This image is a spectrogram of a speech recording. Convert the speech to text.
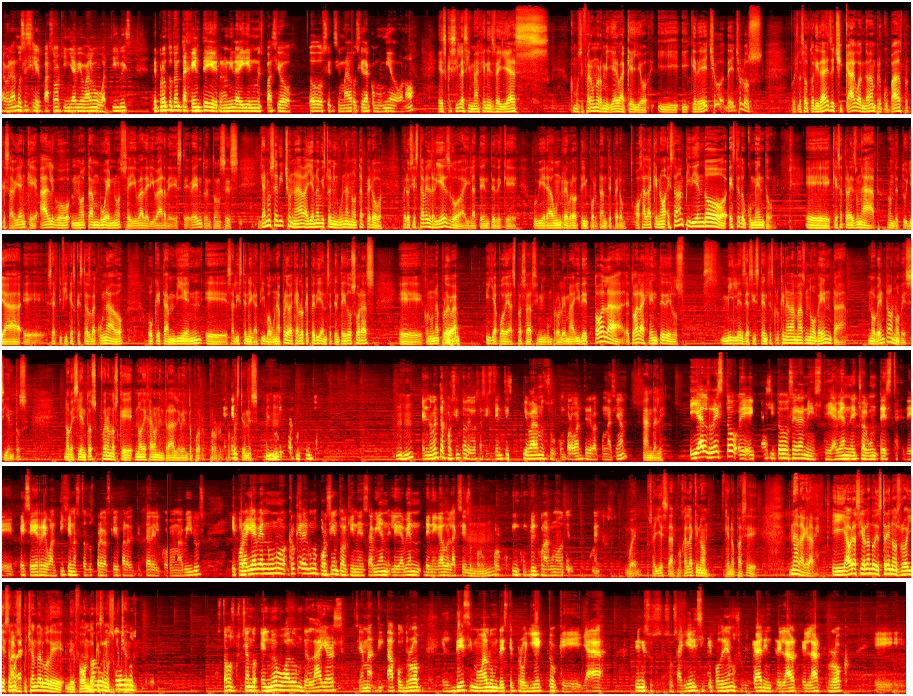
la verdad no sé si le pasó a quien ya vio algo o a ti, Luis. De pronto tanta gente reunida ahí en un espacio todos encimados y da como miedo, ¿no? Es que sí, las imágenes veías como si fuera un hormiguero aquello. Y, que de hecho, de hecho, los pues las autoridades de Chicago andaban preocupadas porque sabían que algo no tan bueno se iba a derivar de este evento. Entonces, ya no se ha dicho nada, ya no he visto ninguna nota, pero, pero sí estaba el riesgo ahí latente de que hubiera un rebrote importante, pero ojalá que no. Estaban pidiendo este documento. Eh, que es a través de una app donde tú ya eh, certificas que estás vacunado o que también eh, saliste negativo a una prueba, que era lo que pedían, 72 horas eh, con una prueba y ya podías pasar sin ningún problema. Y de toda la, de toda la gente, de los miles de asistentes, creo que nada más 90, 90 o 900. 900 fueron los que no dejaron entrar al evento por, por, por cuestiones. El Ujú, 90%, ujú. el 90% de los asistentes llevaron su comprobante de vacunación Ándale. y ya el resto, eh, casi todos eran, este, habían hecho algún test de PCR o antígenos, estas dos pruebas que hay para detectar el coronavirus. Y por ahí habían uno, creo que era el 1% al quienes habían, le habían denegado el acceso por, Mm. por incumplir con algunos de los documentos. Bueno, pues ahí está. Ojalá que no, que no pase nada grave. Y ahora sí, hablando de estrenos, Roy, estamos escuchando algo de, de fondo. ¿Qué estamos escuchando? Estamos escuchando el nuevo álbum de Liars, se llama The Apple Drop, el décimo álbum de este proyecto que ya tiene sus, sus ayeres y que podríamos ubicar entre el art, el art rock, eh,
